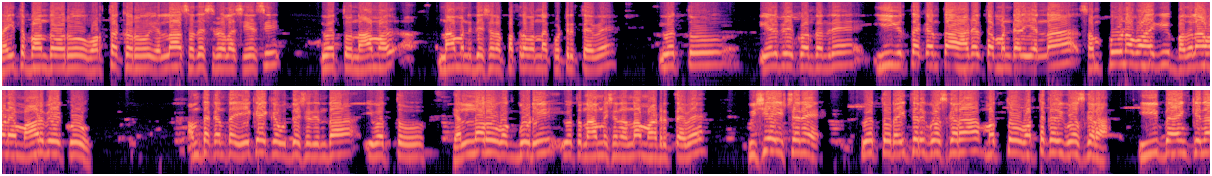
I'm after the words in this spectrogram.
ರೈತ ಬಾಂಧವರು, ವರ್ತಕರು, ಎಲ್ಲಾ ಸದಸ್ಯರೆಲ್ಲ ಸೇರಿಸಿ ಇವತ್ತು ನಾಮ ನಾಮನಿರ್ದೇಶನ ಪತ್ರವನ್ನ ಕೊಟ್ಟಿರ್ತೇವೆ. ಇವತ್ತು ಹೇಳ್ಬೇಕು ಅಂತಂದ್ರೆ ಈಗಿರ್ತಕ್ಕಂತ ಆಡಳಿತ ಮಂಡಳಿಯನ್ನ ಸಂಪೂರ್ಣವಾಗಿ ಬದಲಾವಣೆ ಮಾಡಬೇಕು ಅಂತಕ್ಕಂತ ಏಕೈಕ ಉದ್ದೇಶದಿಂದ ಇವತ್ತು ಎಲ್ಲರೂ ಒಗ್ಗೂಡಿ ಇವತ್ತು ನಾಮಿನೇಷನ್ ಅನ್ನ ಮಾಡಿರ್ತೇವೆ. ವಿಷಯ ಇಷ್ಟನೇ, ಇವತ್ತು ರೈತರಿಗೋಸ್ಕರ ಮತ್ತು ವರ್ತಕರಿಗೋಸ್ಕರ, ಈ ಬ್ಯಾಂಕಿನ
